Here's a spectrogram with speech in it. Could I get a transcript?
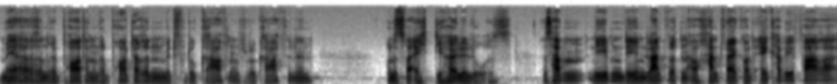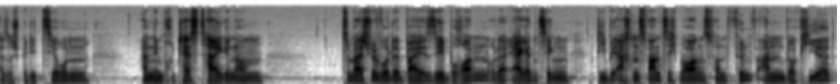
mehreren Reportern und Reporterinnen, mit Fotografen und Fotografinnen. Und es war echt die Hölle los. Es haben neben den Landwirten auch Handwerker und Lkw-Fahrer, also Speditionen, an dem Protest teilgenommen. Zum Beispiel wurde bei Seebronn oder Ergenzingen die B28 morgens von 5 an blockiert.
